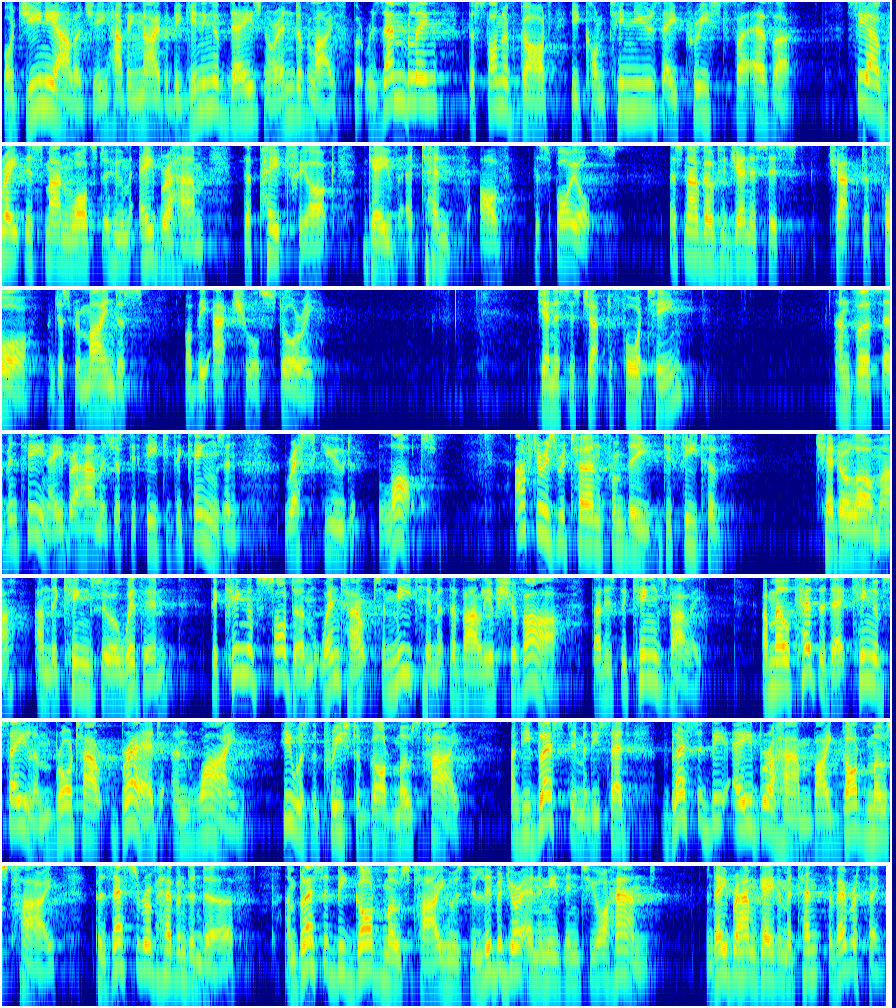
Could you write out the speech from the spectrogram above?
or genealogy, having neither beginning of days nor end of life, but resembling the Son of God, he continues a priest forever. See how great this man was to whom Abraham, the patriarch, gave a tenth of the spoils. Let's now go to Genesis chapter 4 and just remind us of the actual story. Genesis chapter 14 and verse 17. Abraham has just defeated the kings and rescued Lot. After his return from the defeat of Chedorlaomer and the kings who were with him, the king of Sodom went out to meet him at the valley of Shaveh, that is the king's valley. And Melchizedek, king of Salem, brought out bread and wine. He was the priest of God Most High. And he blessed him, and he said, Blessed be Abraham by God Most High, possessor of heaven and earth, and blessed be God Most High, who has delivered your enemies into your hand. And Abraham gave him a tenth of everything.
